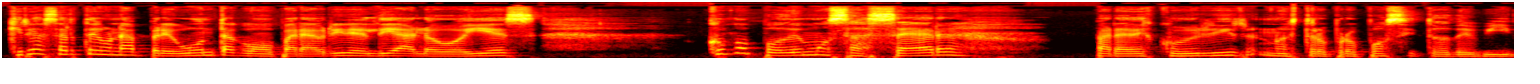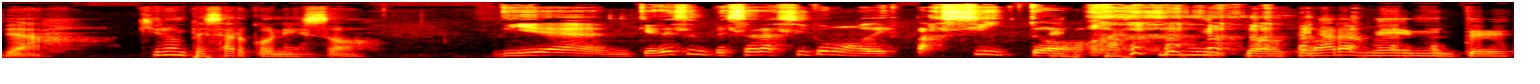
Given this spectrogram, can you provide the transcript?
Quiero hacerte una pregunta como para abrir el diálogo y es, ¿cómo podemos hacer para descubrir nuestro propósito de vida. Quiero empezar con eso. Bien, ¿querés empezar así como despacito? Despacito, claramente.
